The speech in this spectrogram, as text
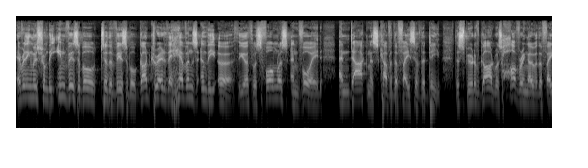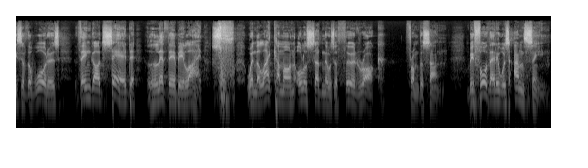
Everything moves from the invisible to the visible. God created the heavens and the earth. The earth was formless and void, and darkness covered the face of the deep. The Spirit of God was hovering over the face of the waters. Then God said, Let there be light. When the light come on, all of a sudden there was a third rock from the sun. Before that, it was unseen.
